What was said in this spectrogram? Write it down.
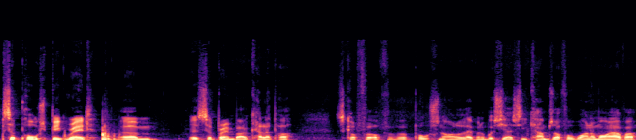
it's a Porsche Big Red. Um, it's a Brembo caliper. It's got off of a Porsche 911, which actually comes off of one of my other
